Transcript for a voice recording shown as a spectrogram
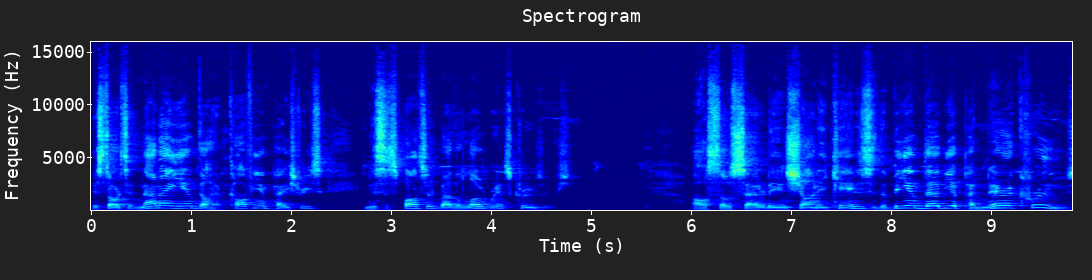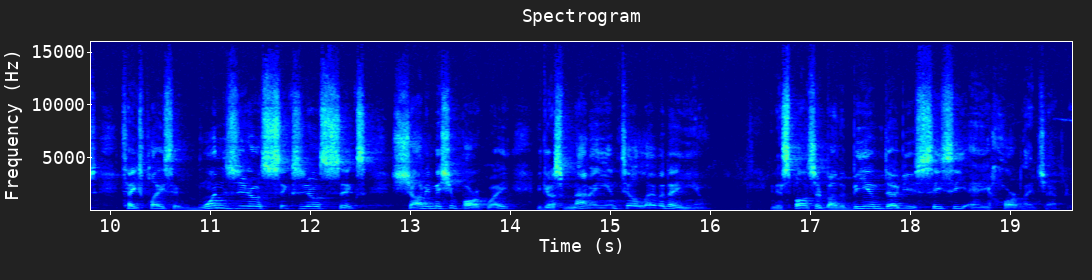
It starts at 9 a.m. They'll have coffee and pastries and this is sponsored by the Low Rents Cruisers. Also Saturday in Shawnee, Kansas is the BMW Panera Cruise. It takes place at 10606 Shawnee Mission Parkway. It goes from 9 a.m. till 11 a.m. and it's sponsored by the BMW CCA Heartland chapter.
